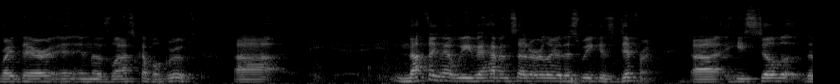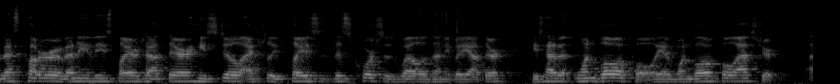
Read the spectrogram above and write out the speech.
right there in, in those last couple groups. Uh, nothing that we haven't said earlier this week is different. Uh, he's still the, the, best putter of any of these players out there. He still actually plays this course as well as anybody out there. He's had one blow up hole. He had one blow up hole last year. Uh,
